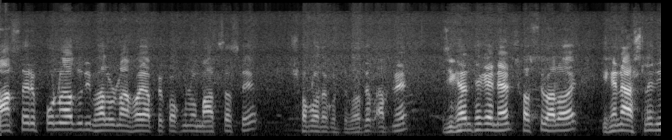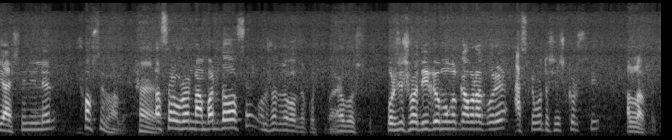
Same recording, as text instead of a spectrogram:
মাছের পোনা যদি ভালো না হয় আপনি কখনো মাছ চাষে সফলতা করতে পারেন। অর্থাৎ আপনি যেখান থেকে নেন সবচেয়ে ভালো হয় এখানে আসলে দিয়ে আসে নিলেন সবচেয়ে ভালো। হ্যাঁ। তাছাড়া ওনার নাম্বার দেওয়া আছে ওনার সাথে যোগাযোগ করতে পারেন। অবশ্যই। পরিষেবা দীর্ঘ মঙ্গল কামনা করে আজকের মতো শেষ করছি। আল্লাহ হাফেজ।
